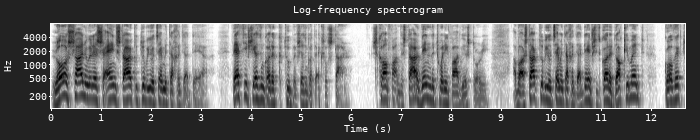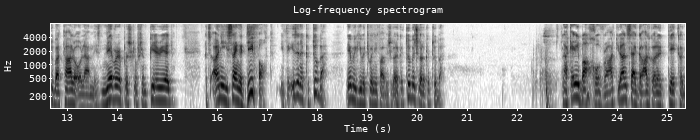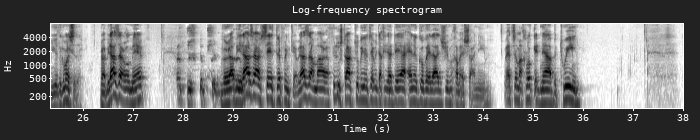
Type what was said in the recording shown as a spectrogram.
Lo shanu ila sha'en star ketubah yotzei mitachat yadea. That's if she hasn't got a ketubah, if she hasn't got the actual star. She can't find the star, then the 25 year story. If she's got a document, govek to batal olam. There's never a prescription period. It's only saying a default. If there isn't a ketubah, then we give it 25. If she got a ketubah, she got a ketubah. Like any Bachov, right? You don't say God's got a debt on you. The Gemara says it. Rabbi Lazar Omer, ורבי אלעזר says differently. רבי אלעזר אמר, אפילו שטר כתובה יוצא מתחת ידיה, אין הגובה אלא עד 25 שנים. בעצם מחלוקת now between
